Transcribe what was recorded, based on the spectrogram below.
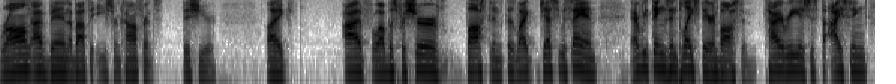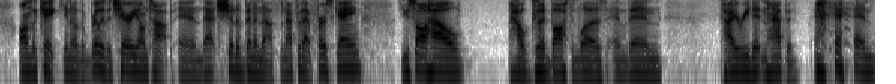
wrong I've been about the Eastern Conference this year. Like, I've I was for sure Boston because, like Jesse was saying, everything's in place there in Boston. Kyrie is just the icing on the cake, you know, the really the cherry on top, and that should have been enough. And after that first game, you saw how how good Boston was, and then Kyrie didn't happen. and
